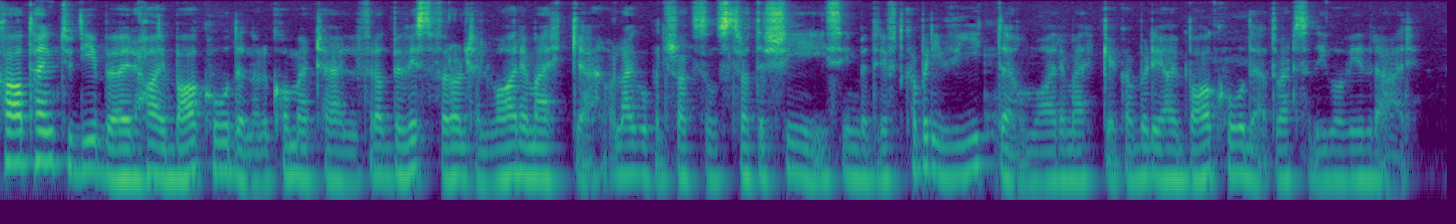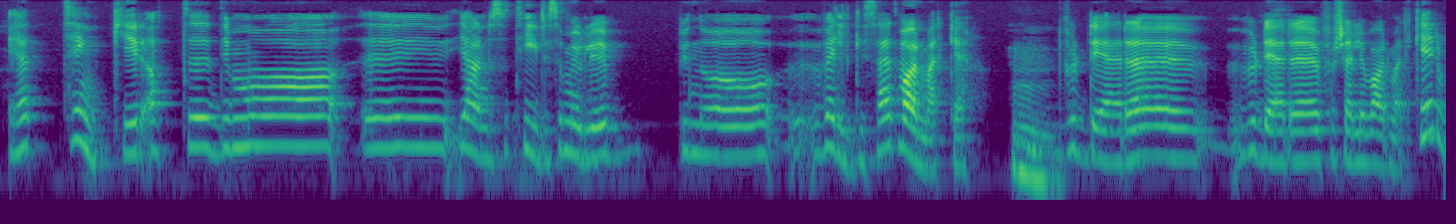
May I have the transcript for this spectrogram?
hva tenker du de bør ha i bakhodet når det kommer til for et bevisst forhold til varemerket, og legge opp en slags sånn strategi i sin bedrift? Hva bør de vite om varemerket? Hva bør de ha i bakhodet etter hvert som de går videre her? Jeg tenker at eh, de må eh, gjerne så tidlig som mulig begynne å velge seg et varemerke. Mm. Vurdere, vurdere, forskjellige varemerker.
